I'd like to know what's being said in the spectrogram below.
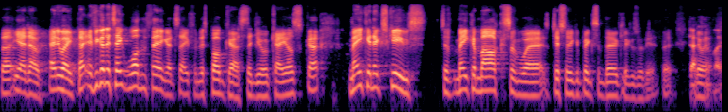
But yeah, no. Anyway, that, if you're going to take one thing, I'd say from this podcast, and you're chaos, go- uh, make an excuse to make a mark somewhere, just so you can bring some Nurglings with you. But anyway. Definitely.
